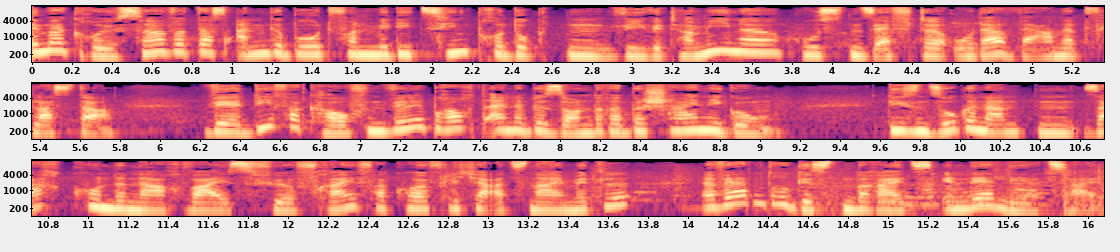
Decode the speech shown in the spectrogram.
Immer größer wird das Angebot von Medizinprodukten wie Vitamine, Hustensäfte oder Wärmepflaster. Wer die verkaufen will, braucht eine besondere Bescheinigung. Diesen sogenannten Sachkundenachweis für frei verkäufliche Arzneimittel erwerben Drogisten bereits in der Lehrzeit.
